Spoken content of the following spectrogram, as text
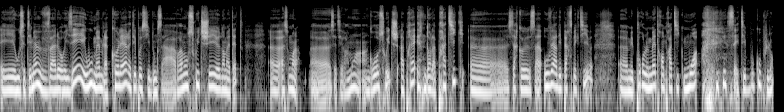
et où c'était même valorisé et où même la colère était possible. Donc, ça a vraiment switché dans ma tête à ce moment-là. Euh, c'était vraiment un, gros switch. Après, dans la pratique, euh, c'est-à-dire que ça a ouvert des perspectives, euh, mais pour le mettre en pratique, moi, ça a été beaucoup plus long.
